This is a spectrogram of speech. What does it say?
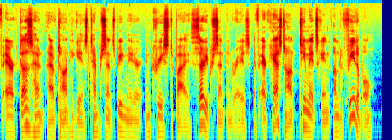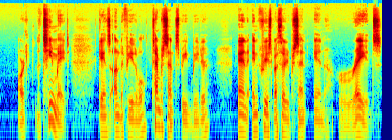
If Eric does have, taunt, he gains 10% speed meter, increased by 30% in raids. If Eric has taunt, teammates gain undefeatable, or the teammate gains undefeatable, 10% speed meter, and increased by 30% in raids.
